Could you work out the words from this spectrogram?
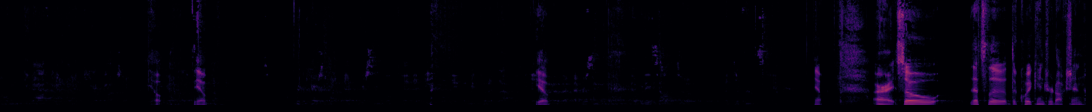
I wouldn't get after you if I didn't care about you. Yep. Yep. Rick cares about every single kid equally. Let me put it that way. Yep. Every single one. Everybody's held to a, a different standard. Yep. All right. So that's the the quick introduction.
